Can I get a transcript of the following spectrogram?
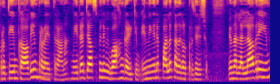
പൃഥ്വിയും കാവ്യയും പ്രണയത്തിലാണ്. മീര ജാസ്മിന്റെ വിവാഹം കഴിക്കും എന്നിങ്ങനെ പല കഥകൾ പ്രചരിച്ചു. എന്നാൽ എല്ലാവരെയും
